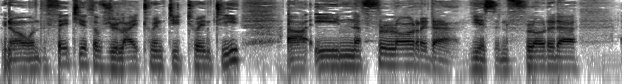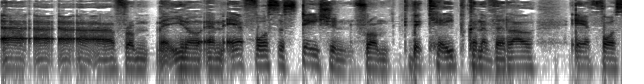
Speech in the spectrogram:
you know, on the 30th of July 2020 uh, in Florida. Yes, in Florida. Uh, uh, uh, from you know an Air Force station from the Cape Canaveral Air Force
